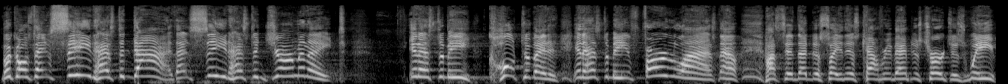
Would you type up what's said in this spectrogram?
Because that seed has to die, that seed has to germinate. It has to be cultivated. It has to be fertilized. Now, I said that to say this Calvary Baptist Church, as we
